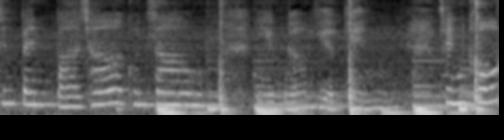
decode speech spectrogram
ฉันเป็นป่าช้าคนเศร้าเหยียบเงาเหยียบเย็น ฉันขอ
